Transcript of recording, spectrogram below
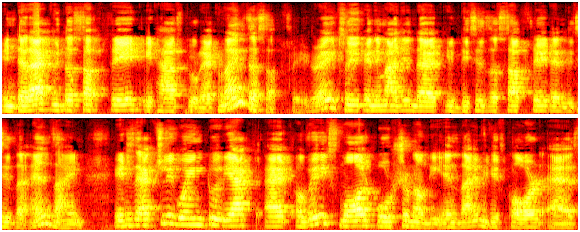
interact with the substrate, it has to recognize the substrate, right? So you can imagine that if this is the substrate and this is the enzyme, it is actually going to react at a very small portion of the enzyme, which is called as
